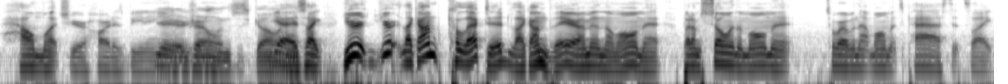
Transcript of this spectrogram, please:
how much your heart is beating. Yeah, your adrenaline's just going. Yeah, it's like you're you're like I'm collected, like I'm there, I'm in the moment, but I'm so in the moment to where when that moment's passed, it's like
